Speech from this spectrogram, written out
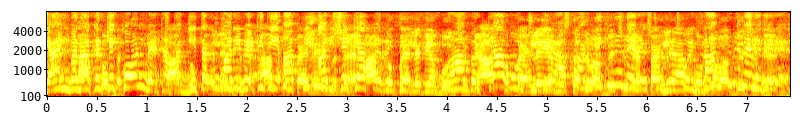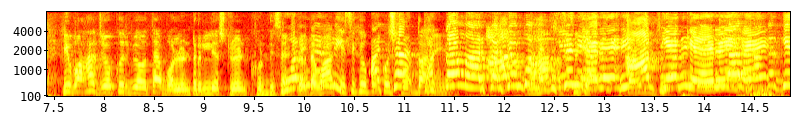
गैंग बना करके कौन बैठा था? गीता कुमारी बैठी थी आपकी आयशा क्या कर रही थी? पहले भी हम बोल वहाँ पर क्या बोल ही चुके हैं? जवाब दे चुके हैं। पहले आपको जवाब दे चुके हैं। कि वहाँ जो कुछ भी होता है वॉलंटरली स्टूडेंट खुद डिसाइड करता है। वहाँ किसी के ऊपर कुछ अच्छा, छोड़ता नहीं धक्का मार करके उनको हाँ, register कह रहे हैं। आप ये कह रहे हैं कि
